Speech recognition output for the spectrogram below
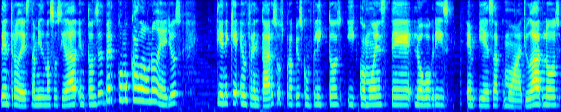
dentro de esta misma sociedad. Entonces ver cómo cada uno de ellos tiene que enfrentar sus propios conflictos y cómo este lobo gris empieza como a ayudarlos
